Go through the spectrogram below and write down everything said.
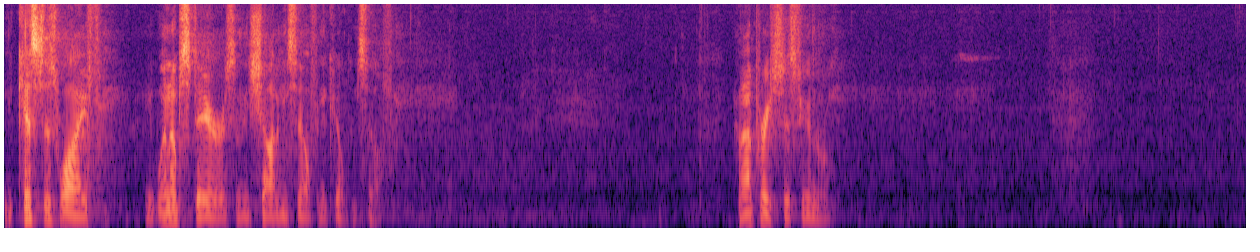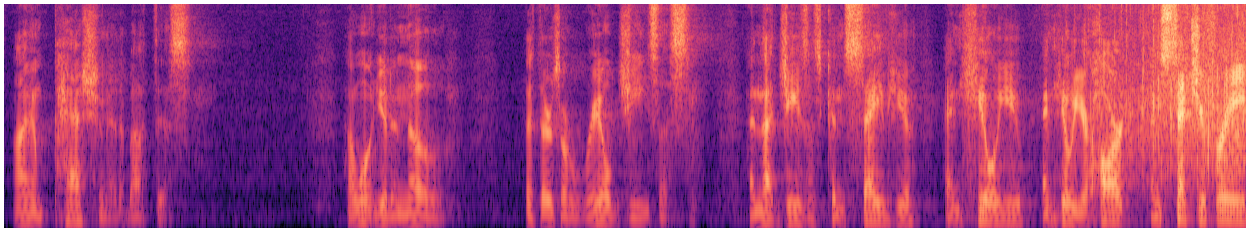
He kissed his wife, he went upstairs, and he shot himself and killed himself. And I preached his funeral. I am passionate about this. I want you to know that there's a real Jesus, and that Jesus can save you and heal you and heal your heart and set you free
